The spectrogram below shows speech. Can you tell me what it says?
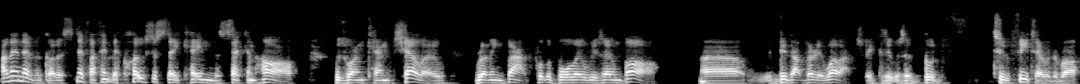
and they never got a sniff. I think the closest they came in the second half was when Cancelo, running back, put the ball over his own bar. Uh, did that very well, actually, because it was a good two feet over the bar.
